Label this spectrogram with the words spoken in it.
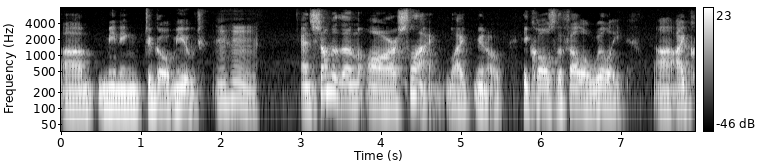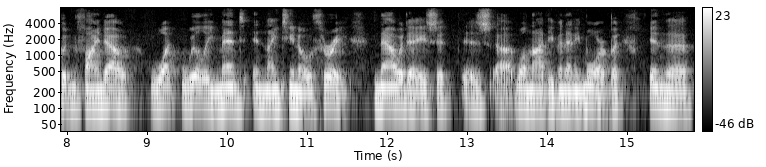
um, meaning to go mute. Mm-hmm. And some of them are slang, like, you know, he calls the fellow Willie. Uh, I couldn't find out what Willie meant in 1903. Nowadays, it is, uh, well, not even anymore, but in the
